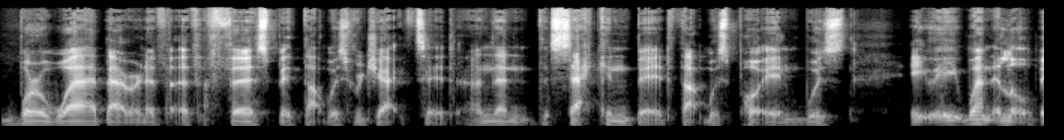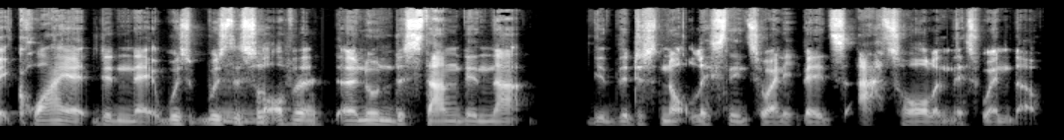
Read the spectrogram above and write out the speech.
were aware, Beren, of, of the first bid that was rejected, and then the second bid that was put in was it, it went a little bit quiet, didn't it? Was was mm. there sort of a, an understanding that they're just not listening to any bids at all in this window?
